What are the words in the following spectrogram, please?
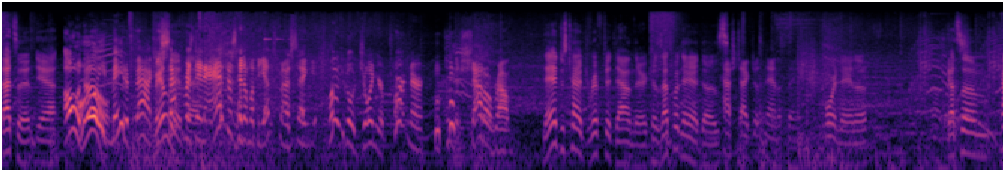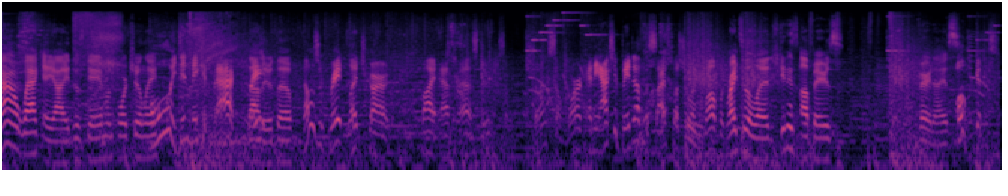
That's it, yeah. Oh, Oh, no! he made it back. He Barely sacrificed. Nana and just hit him with the F smash, saying, "Why don't you go join your partner in the Shadow Realm?" Nana just kind of drifted down there, because that's what Nana does. Hashtag just Nana thing. Poor Nana. Oh, Got some kind of whack AI in this game, unfortunately. Oh, he didn't make it back. That'll do it, though. That was a great ledge guard by FS, dude. Some, showing some work, and he actually baited out the side special as well. But Right to the ledge, getting his up airs. Very nice. Oh my goodness.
